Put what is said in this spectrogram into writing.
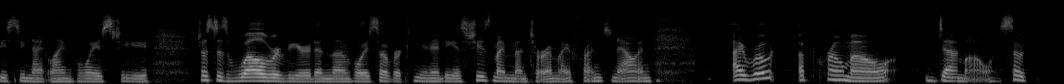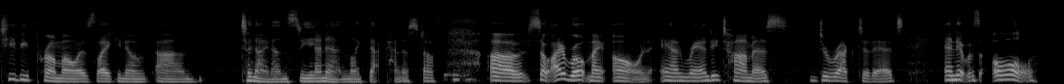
BC Nightline voice. She just is well revered in the voiceover community. As she's my mentor and my friend now. And I wrote a promo demo. So TV promo is like, you know, um, tonight on CNN, like that kind of stuff. Mm-hmm. Uh, so I wrote my own, and Randy Thomas directed it, and it was all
